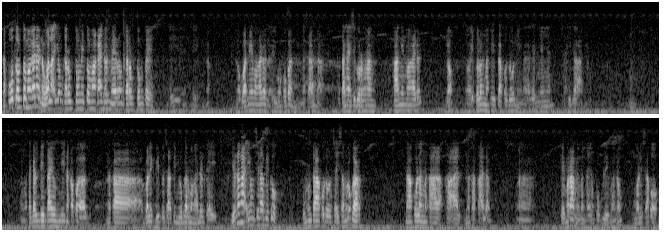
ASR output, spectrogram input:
Naputol to mga idol. Nawala yung karugtong nito mga idol. Merong karugtong to eh. Eh, eh na, nawan mga idol. Iwan ko ba, nasaan na? Patangay siguro ng hangin mga idol. No? O, ito lang nakita ko doon eh. Nakaganyan yan sa higaan ko. Hmm. Matagal din tayo hindi nakapag nakabalik dito sa ating lugar mga idol kay yun na nga yung sinabi ko pumunta ako doon sa isang lugar na ako lang naka, ka, nakakaalam Ah, kaya marami man tayong problema no umalis ako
